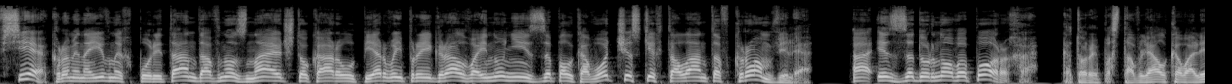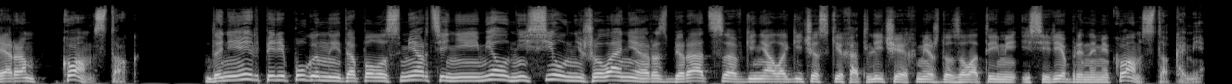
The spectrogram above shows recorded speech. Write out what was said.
все, кроме наивных пуритан, давно знают, что Карл I проиграл войну не из-за полководческих талантов Кромвеля, а из-за дурного пороха, который поставлял кавалерам Комсток. Даниэль, перепуганный до полусмерти, не имел ни сил, ни желания разбираться в генеалогических отличиях между золотыми и серебряными комстоками.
